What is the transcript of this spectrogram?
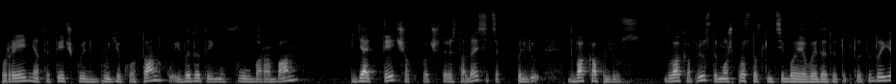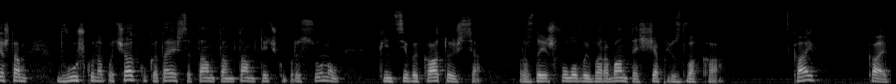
прийняти тичку від будь-якого танку і видати йому фул барабан. 5 тичок по 410 це плю, 2к плюс. 2к плюс ти можеш просто в кінці боя видати. Тобто ти даєш там двушку на початку, катаєшся там, там, там, тичку присунув, в кінці викатуєшся, роздаєш фуловий барабан та ще плюс 2к. Кайф? Кайф.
